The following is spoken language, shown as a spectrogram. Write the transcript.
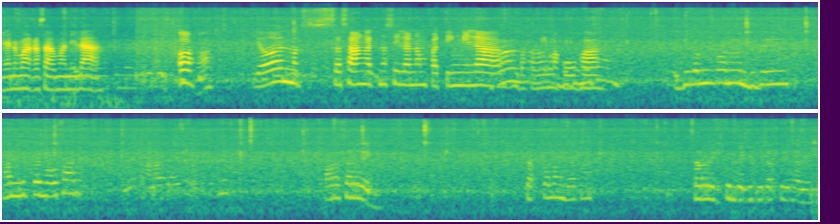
Yan ang mga kasama nila. Oh, Ha? yon magsasangat na sila ng pating nila. Baka may makuha. Eh, di lang ko ano, hindi hanip tayo mausar. Para sa rig. Sakto lang data. Sa rig, kung gabi kita tingnan eh.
